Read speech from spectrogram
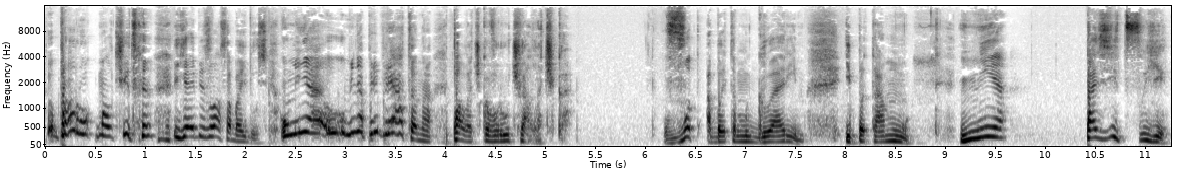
пророк молчит. Я без вас обойдусь. У меня, у меня припрятана палочка-выручалочка. Вот об этом мы говорим. И потому не позиции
